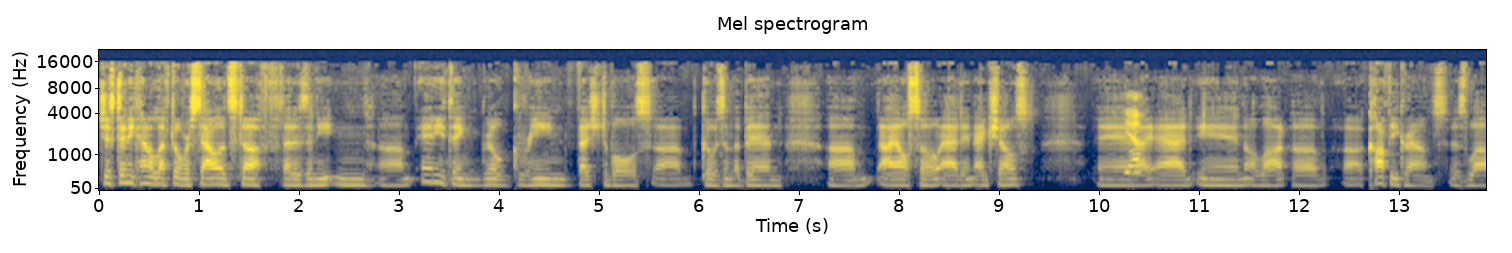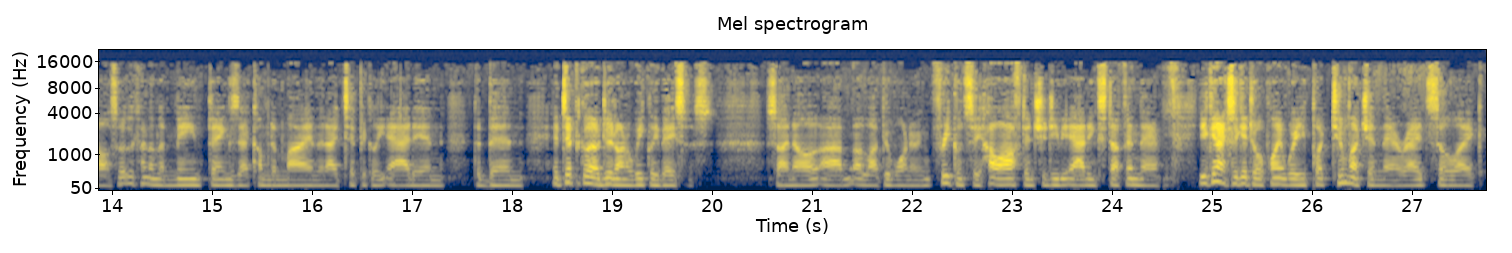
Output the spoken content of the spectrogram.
just any kind of leftover salad stuff that isn't eaten, um, anything real green vegetables uh, goes in the bin. Um, I also add in eggshells and yep. I add in a lot of uh, coffee grounds as well. So those are kind of the main things that come to mind that I typically add in the bin. And typically I'll do it on a weekly basis. So I know um, a lot of people wondering frequency. How often should you be adding stuff in there? You can actually get to a point where you put too much in there, right? So like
